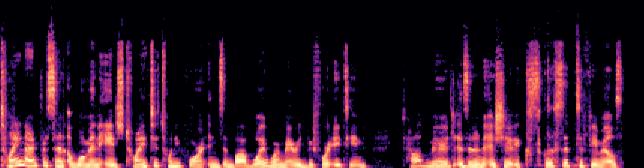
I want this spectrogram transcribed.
29% of women aged 20 to 24 in Zimbabwe were married before 18. Child marriage isn't an issue exclusive to females.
